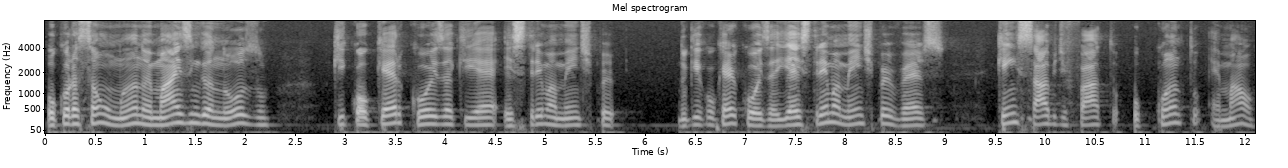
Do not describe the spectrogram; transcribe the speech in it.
O coração humano é mais enganoso que qualquer coisa que é extremamente do que qualquer coisa e é extremamente perverso. Quem sabe de fato o quanto é mal?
